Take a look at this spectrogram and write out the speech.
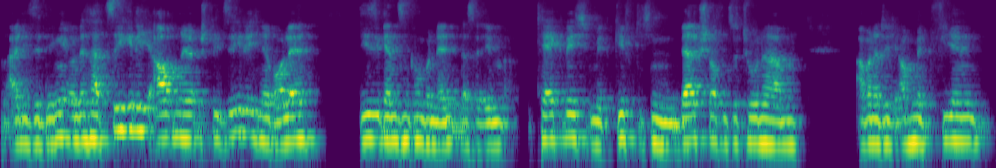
und all diese Dinge. Und das hat sicherlich auch eine, spielt sicherlich eine Rolle, diese ganzen Komponenten, dass wir eben täglich mit giftigen Werkstoffen zu tun haben, aber natürlich auch mit vielen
